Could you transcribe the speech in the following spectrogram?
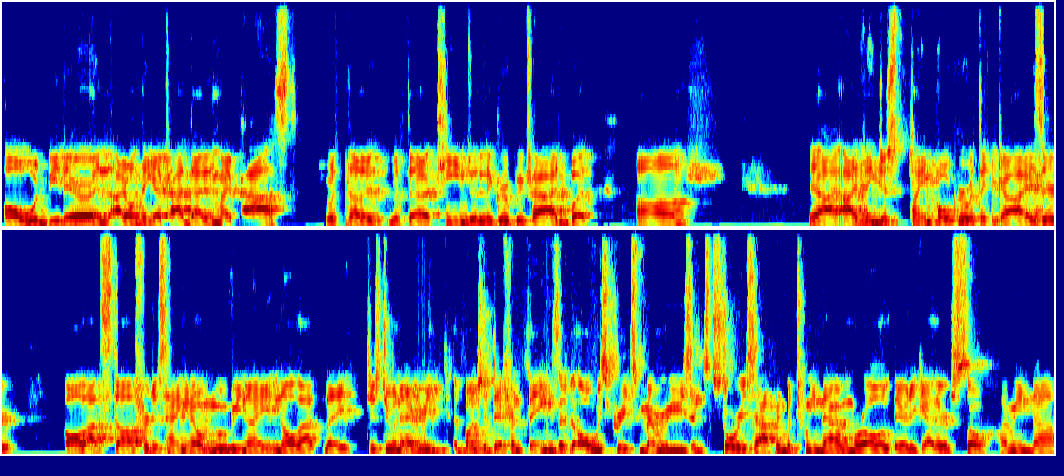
all would be there, and I don't think I've had that in my past with other with the teams or the group we've had. But um, yeah, I think just playing poker with the guys or all that stuff or just hanging out movie night and all that like just doing every a bunch of different things that always creates memories and stories happen between that when we're all out there together so i mean uh,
